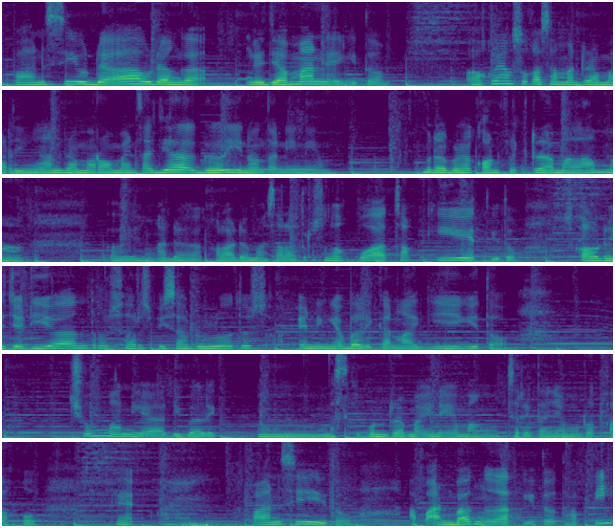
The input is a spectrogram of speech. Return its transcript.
apaan sih udah udah nggak nggak zaman kayak gitu. Aku yang suka sama drama ringan, drama romance aja geli nonton ini. Bener-bener konflik drama lama uh, yang ada kalau ada masalah terus nggak kuat sakit gitu. Terus kalau udah jadian terus harus pisah dulu terus endingnya balikan lagi gitu. Cuman ya dibalik hmm, meskipun drama ini emang ceritanya menurut aku kayak apaan sih? gitu. Apaan banget gitu. Tapi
